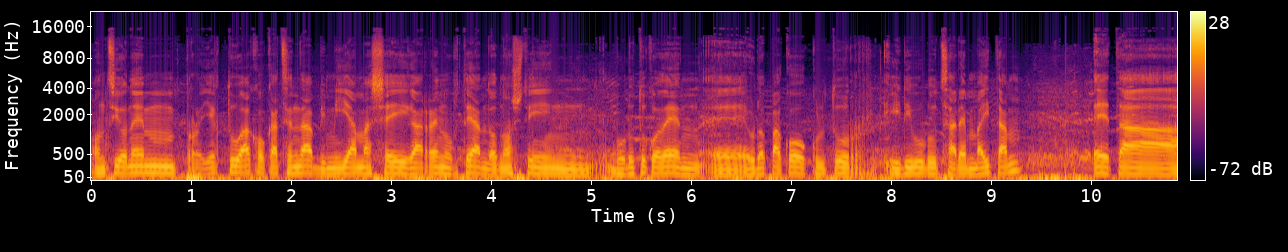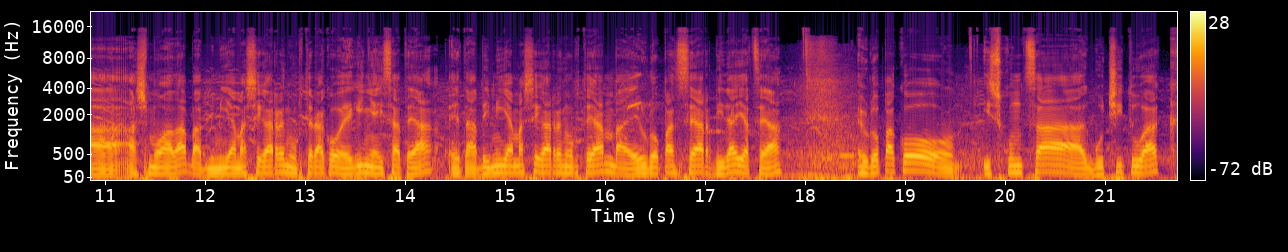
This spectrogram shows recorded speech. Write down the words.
Ontzi honen proiektua kokatzen da 2006 garren urtean donostin burutuko den e, Europako kultur hiriburutzaren baitan, eta asmoa da ba, 2006 garren urterako egina izatea, eta 2006 garren urtean ba, Europan zehar bidaiatzea, Europako hizkuntza gutxituak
